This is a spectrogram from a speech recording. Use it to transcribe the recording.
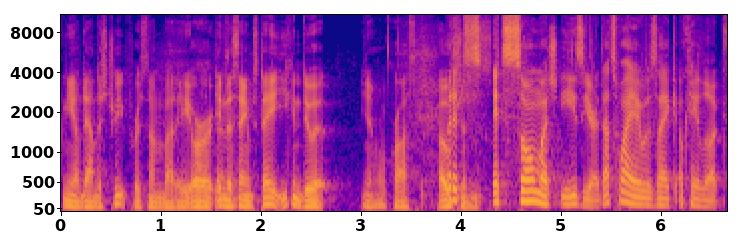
you know, down the street for somebody or in the same state. You can do it, you know, across but oceans. it's it's so much easier. That's why I was like, okay, look,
